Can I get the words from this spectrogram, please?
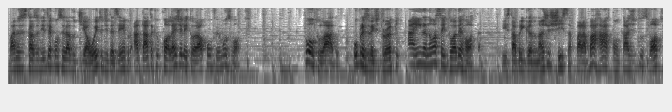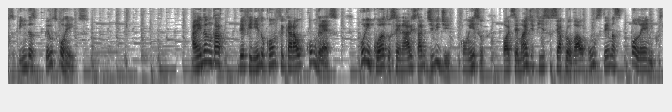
mas nos Estados Unidos é considerado dia 8 de dezembro a data que o colégio eleitoral confirma os votos. Por outro lado, o presidente Trump ainda não aceitou a derrota e está brigando na justiça para barrar a contagem dos votos vindas pelos Correios. Ainda não está definido como ficará o Congresso. Por enquanto, o cenário está dividido. Com isso, pode ser mais difícil se aprovar alguns temas polêmicos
